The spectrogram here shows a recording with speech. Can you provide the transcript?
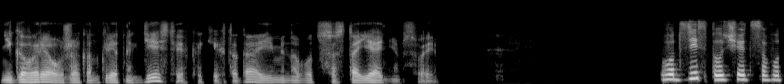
не говоря уже о конкретных действиях каких-то, да, а именно вот состоянием своим. Вот здесь получается вот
